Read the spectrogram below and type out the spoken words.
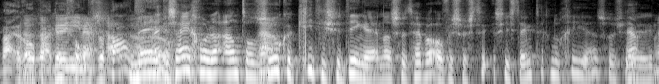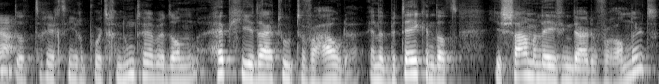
waar Europa niet voor ons bepaalt. Nee, er zijn gewoon een aantal Ja. zulke kritische dingen. En als we het hebben over syste- systeemtechnologie, hè, zoals Ja. dat terecht in je rapport genoemd hebben, dan heb je je daartoe te verhouden. En het betekent dat je samenleving daardoor verandert.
